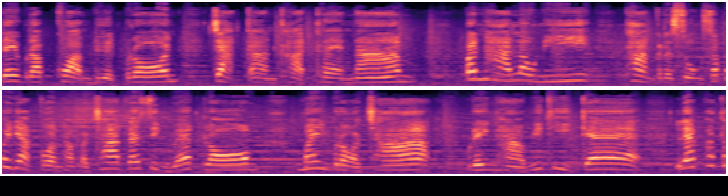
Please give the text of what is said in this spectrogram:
ได้รับความเดือดร้อนจากการขาดแคลนน้ำ ปัญหาเหล่านี้ทางกระทรวงทรัพยากรธรรมชาติและสิ่งแวดล้อม ไม่รอช้า เร่งหาวิธีแก้ และพัฒ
